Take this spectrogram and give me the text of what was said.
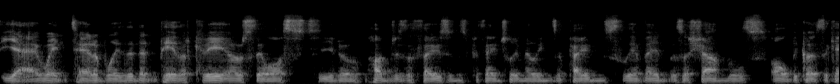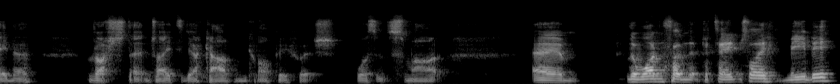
yeah, it went terribly. They didn't pay their creators. They lost, you know, hundreds of thousands, potentially millions of pounds. The event was a shambles, all because they kind of rushed it and tried to do a carbon copy, which wasn't smart. Um, the one thing that potentially maybe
